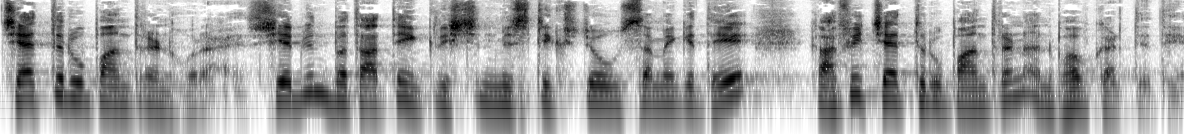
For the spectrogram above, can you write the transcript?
चैत्र रूपांतरण हो रहा है। शेरविंद बताते हैं क्रिश्चियन मिस्टिक्स जो उस समय के थे, काफ़ी चैत्र रूपांतरण अनुभव करते थे।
